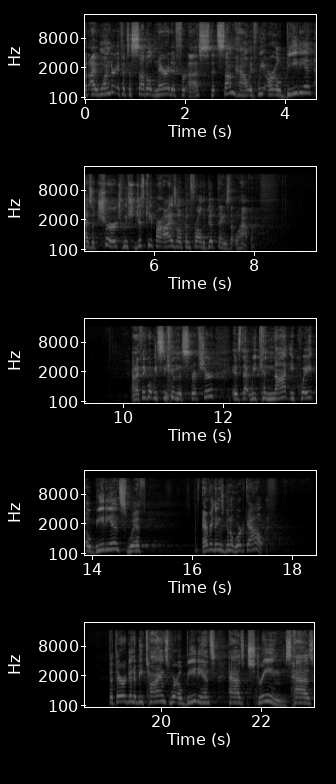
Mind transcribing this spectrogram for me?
But I wonder if it's a subtle narrative for us that somehow, if we are obedient as a church, we should just keep our eyes open for all the good things that will happen. And I think what we see in this scripture is that we cannot equate obedience with everything's gonna work out. That there are gonna be times where obedience has streams, has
